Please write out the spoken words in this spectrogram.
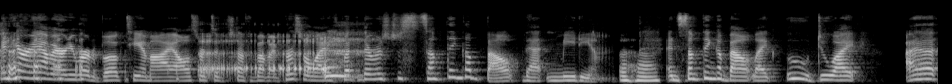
And here I am. I already wrote a book, TMI, all sorts of stuff about my personal life. But there was just something about that medium, uh-huh. and something about like, "Ooh, do I?" I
